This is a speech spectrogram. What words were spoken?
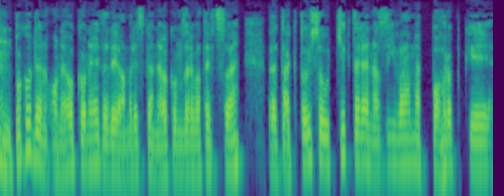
Pokud jde o neokony, tedy americké neokonzervativce, eh, tak to jsou ti, které nazýváme pohrobky e,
